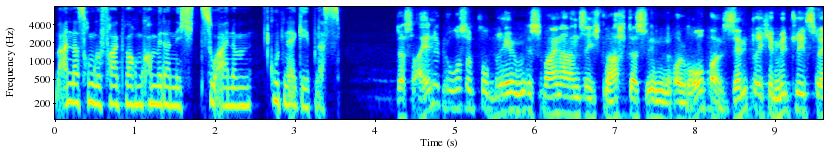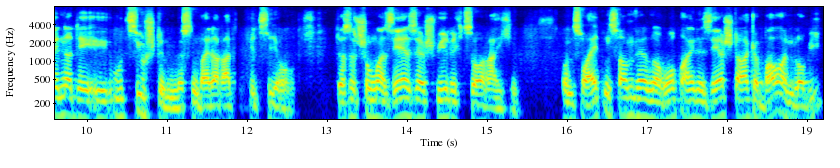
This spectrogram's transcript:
andersrum gefragt, warum kommen wir da nicht zu einem guten Ergebnis? Das eine große Problem ist meiner Ansicht nach, dass in Europa sämtliche Mitgliedsländer der EU zustimmen müssen bei der Ratifizierung. Das ist schon mal sehr, sehr schwierig zu erreichen. Und zweitens haben wir in Europa eine sehr starke Bauernlobby,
